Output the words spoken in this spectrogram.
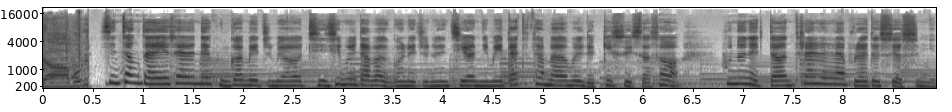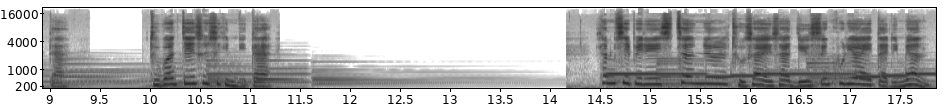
야, 머리. 신청자의 사연에 공감해주며 진심을 담아 응원해주는 지연님의 따뜻한 마음을 느낄 수 있어서 훈훈했던 트랄랄라 브라더스였습니다. 두 번째 소식입니다. 31일 시청률 조사회사 닐슨 코리아에 따르면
